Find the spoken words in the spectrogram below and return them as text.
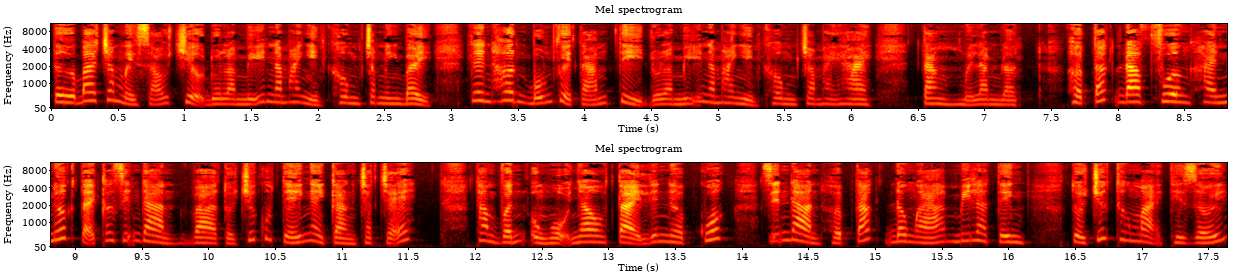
từ 316 triệu đô la Mỹ năm 2007 lên hơn 4,8 tỷ đô la Mỹ năm 2022, tăng 15 lần. Hợp tác đa phương hai nước tại các diễn đàn và tổ chức quốc tế ngày càng chặt chẽ. Tham vấn ủng hộ nhau tại Liên Hợp Quốc, Diễn đàn Hợp tác Đông Á Mỹ Latin, Tổ chức Thương mại Thế giới,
